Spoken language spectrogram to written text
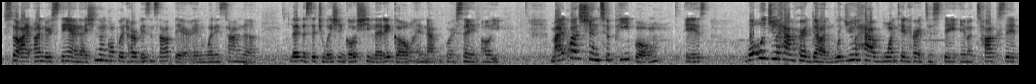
So i understand that she's not gonna put her business out there and when it's time to let the situation go she let it go and now people are saying oh you my question to people is what would you have her done would you have wanted her to stay in a toxic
